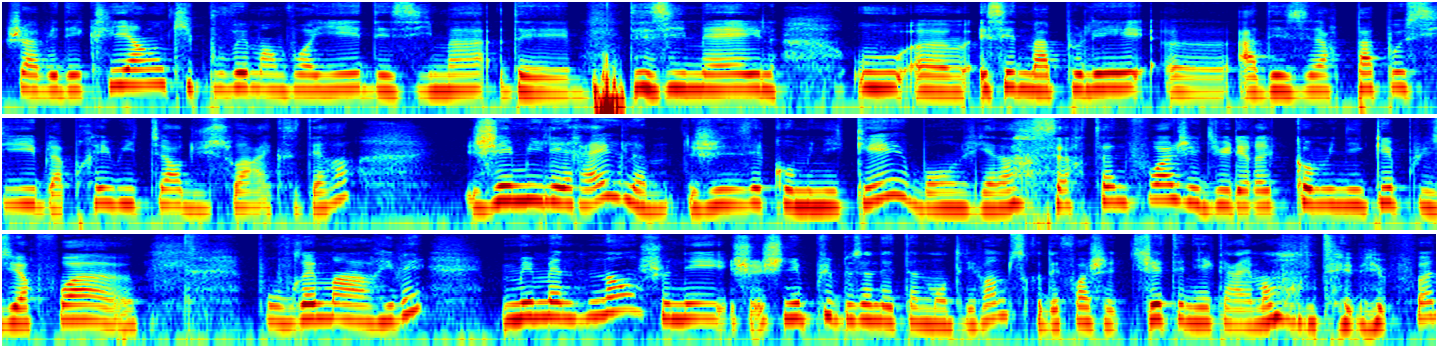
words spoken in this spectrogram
J'avais des clients qui pouvaient m'envoyer des, des, emails ou euh, essayer de m'appeler euh, à des heures pas possibles, après 8 heures du soir, etc. J'ai mis les règles, je les ai communiquées. Bon, il y en a certaines fois, j'ai dû les communiquer plusieurs fois pour vraiment arriver. Mais maintenant, je n'ai, je, n'ai plus besoin d'éteindre mon téléphone parce que des fois, j'éteignais carrément mon téléphone.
